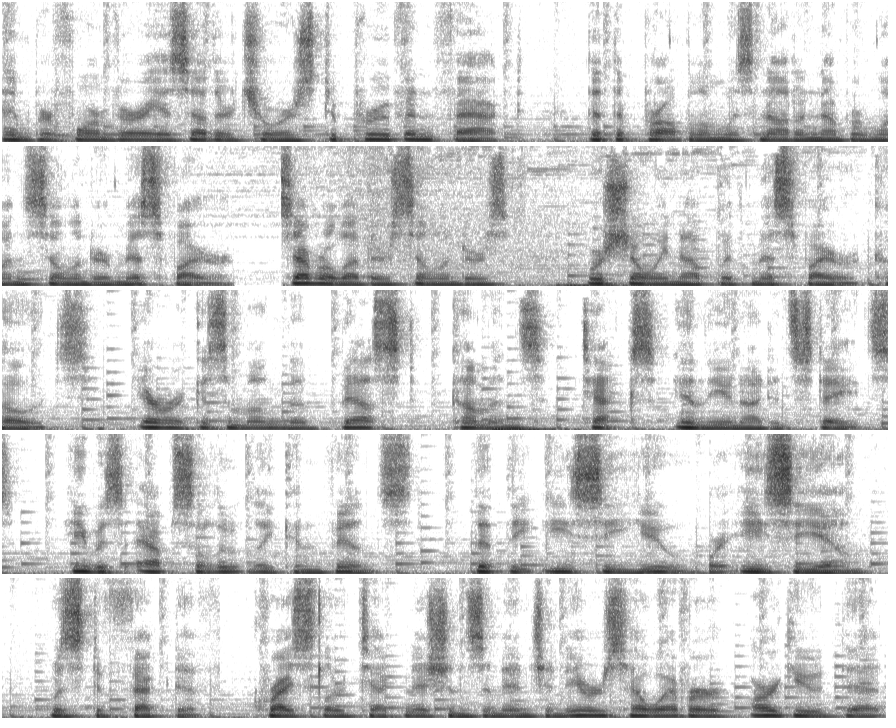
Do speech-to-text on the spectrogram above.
and perform various other chores to prove, in fact, that the problem was not a number one cylinder misfire. Several other cylinders were showing up with misfire codes. Eric is among the best Cummins techs in the United States. He was absolutely convinced that the ECU, or ECM, was defective. Chrysler technicians and engineers, however, argued that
